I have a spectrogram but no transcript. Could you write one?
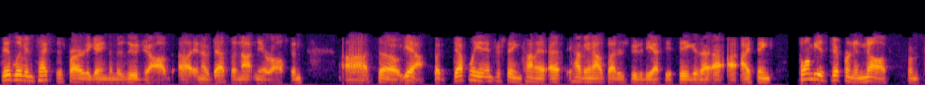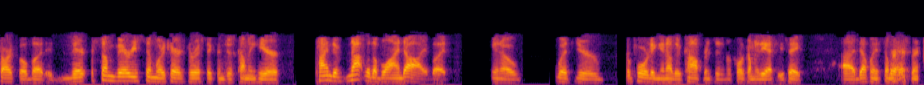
did live in Texas prior to getting the Mizzou job uh, in Odessa, not near Austin. Uh, so yeah, but definitely an interesting kind of uh, having an outsider's view to the SEC because I, I, I think Columbia is different enough from Starkville, but it, there some very similar characteristics in just coming here, kind of not with a blind eye, but you know, with your reporting in other conferences before coming to the SEC. Uh, definitely a similar right. experience.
